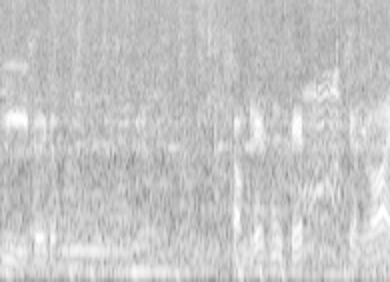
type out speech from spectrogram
จีโดวยเดอกสำเร็จให้เสร็จเรียบร้อย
